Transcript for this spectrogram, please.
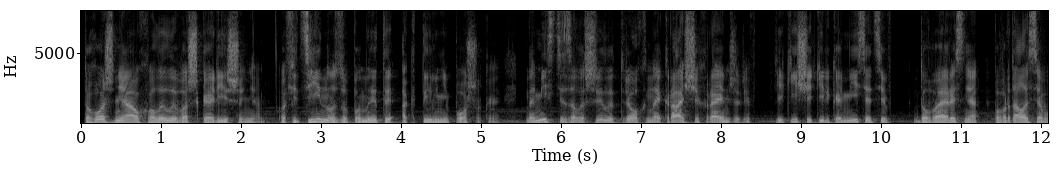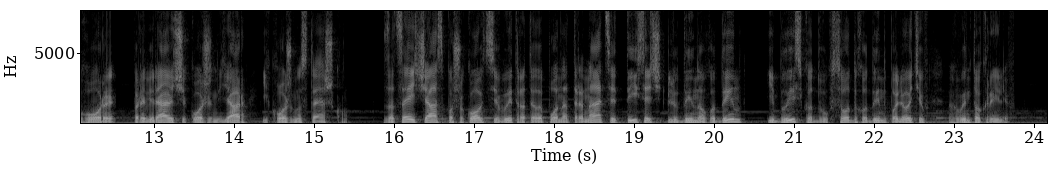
Того ж дня ухвалили важке рішення офіційно зупинити активні пошуки. На місці залишили трьох найкращих рейнджерів, які ще кілька місяців до вересня поверталися в гори, перевіряючи кожен яр і кожну стежку. За цей час пошуковці витратили понад 13 тисяч людиногодин і близько 200 годин польотів гвинтокрилів.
